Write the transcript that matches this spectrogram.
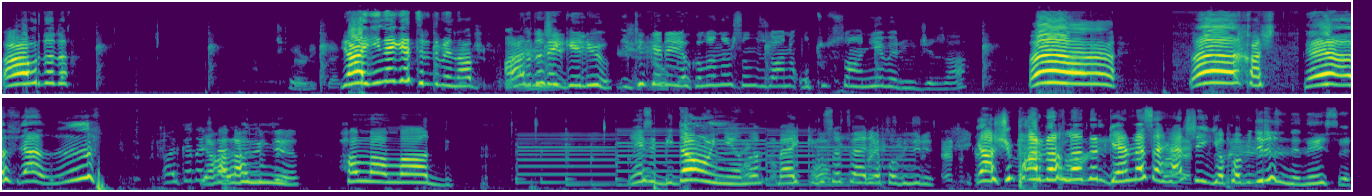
Aa burada da. Ya yine getirdi beni. Ad- Arkadaş da geliyor. İki kere yakalanırsanız yani 30 saniye veriyor ceza. Aa! Aa kaç. Üf. Arkadaşlar Yakalandım ya. Allah Allah. Neyse bir daha oynayalım. Belki bu sefer yapabiliriz. Ya şu parmaklardan gelmezse her şeyi yapabiliriz de neyse.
